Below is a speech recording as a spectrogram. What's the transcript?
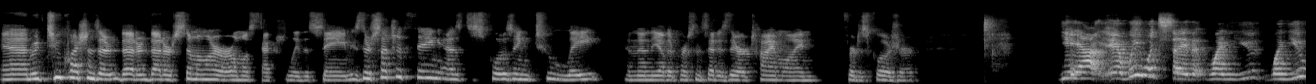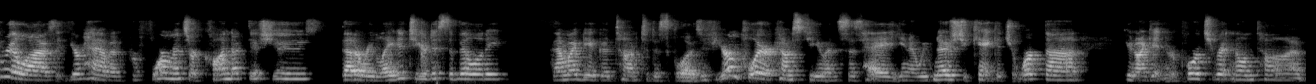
And with two questions that are, that are, that are similar or almost actually the same. Is there such a thing as disclosing too late? And then the other person said, is there a timeline for disclosure? Yeah, yeah, we would say that when you when you realize that you're having performance or conduct issues that are related to your disability, that might be a good time to disclose. If your employer comes to you and says, "Hey, you know, we've noticed you can't get your work done, you're not getting reports written on time,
